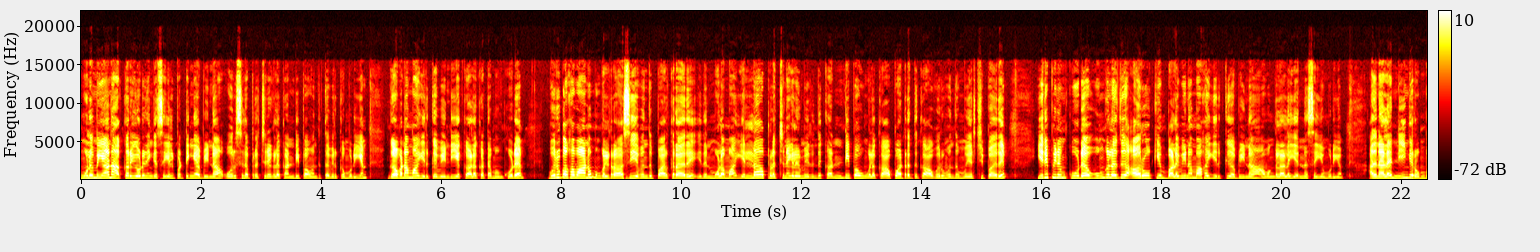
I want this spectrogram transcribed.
முழுமையான அக்கறையோடு நீங்கள் செயல்பட்டீங்க அப்படின்னா ஒரு சில பிரச்சனைகளை கண்டிப்பாக வந்து தவிர்க்க முடியும். கவனமாக இருக்க வேண்டிய காலகட்டமும் கூட. குரு பகவானும் உங்கள் ராசியை வந்து பார்க்குறாரு. இதன் மூலமாக எல்லா பிரச்சனைகளிலும் இருந்து கண்டிப்பாக உங்களை காப்பாற்றுறதுக்கு அவரும் வந்து முயற்சிப்பார். இருப்பினும் கூட உங்களது ஆரோக்கியம் பலவீனமாக இருக்குது அப்படின்னா அவங்களால என்ன செய்ய முடியும்? அதனால் நீங்கள் ரொம்ப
